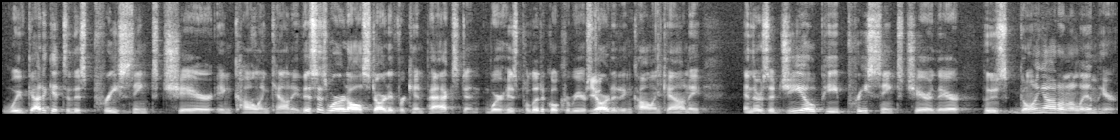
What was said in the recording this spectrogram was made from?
we've got to get to this precinct chair in Collin County. This is where it all started for Ken Paxton, where his political career started yep. in Collin County. And there's a GOP precinct chair there who's going out on a limb here.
